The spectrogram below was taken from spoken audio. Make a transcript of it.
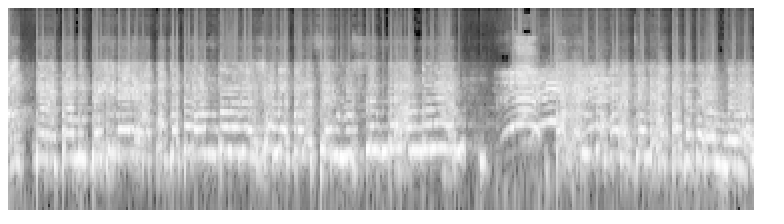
আপনারা তো আমি দেখি নাই হেফাজতের আন্দোলনের সঙ্গে করেছেন মুসলিমদের আন্দোলন। করেছেন হেফাজতের আন্দোলন।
